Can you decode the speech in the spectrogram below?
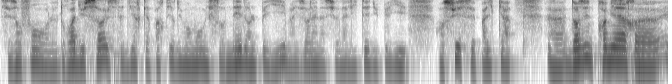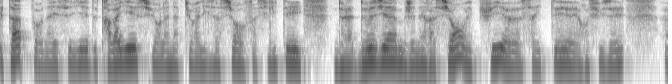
ces enfants ont le droit du sol, c'est-à-dire qu'à partir du moment où ils sont nés dans le pays, ben, ils ont la nationalité du pays. En Suisse, c'est pas le cas. Euh, dans une première euh, étape, on a essayé de travailler sur la naturalisation facilitée de la deuxième génération, et puis euh, ça a été refusé. Euh,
